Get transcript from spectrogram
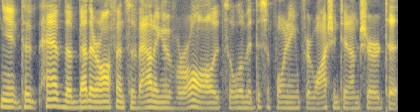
you know, to have the better offensive outing overall, it's a little bit disappointing for Washington, I'm sure, to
